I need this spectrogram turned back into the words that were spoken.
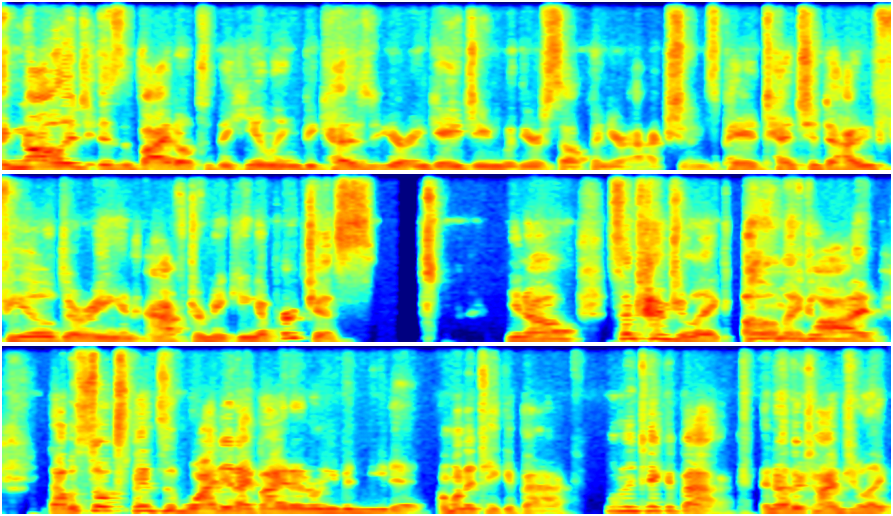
Acknowledge is vital to the healing because you're engaging with yourself and your actions. Pay attention to how you feel during and after making a purchase. You know, sometimes you're like, oh my God, that was so expensive. Why did I buy it? I don't even need it. I want to take it back. Well, then take it back. And other times you're like,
